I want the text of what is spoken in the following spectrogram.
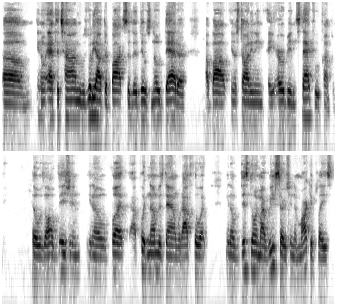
Um, you know, at the time, it was really out the box so that there was no data about, you know, starting a urban snack food company. It was all vision, you know, but I put numbers down what I thought, you know, just doing my research in the marketplace,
